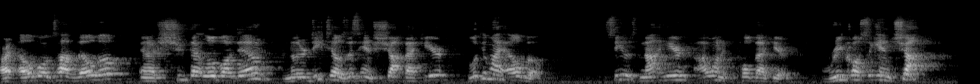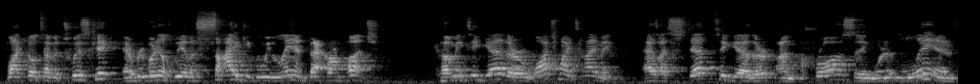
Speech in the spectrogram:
All right, elbow on top of elbow, and I shoot that low block down. Another detail is this hand shot back here. Look at my elbow. See, it's not here. I want it pulled back here. Recross again, chop. Black belts have a twist kick. Everybody else, we have a side kick when we land, back arm punch. Coming together, watch my timing. As I step together, I'm crossing. When it lands,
